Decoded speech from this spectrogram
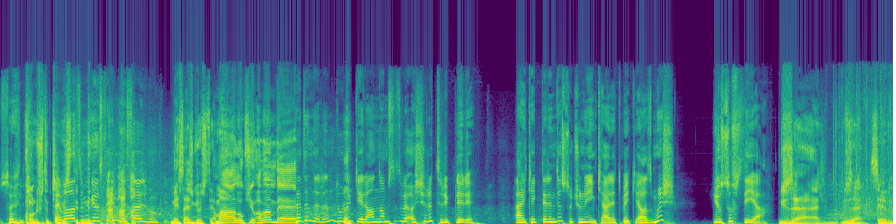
söyleyeyim? Konuştukça Tevazu gösterin. mu göstereyim mesaj mı okuyayım? Mesaj göster. Aman okuyor aman be. Kadınların durduk yere anlamsız ve aşırı tripleri. Erkeklerin de suçunu inkar etmek yazmış. Yusuf Ziya. Güzel. Güzel. Sevdim.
